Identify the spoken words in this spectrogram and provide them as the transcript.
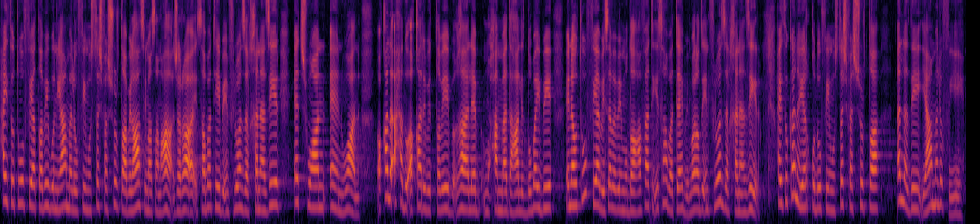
حيث توفي طبيب يعمل في مستشفى الشرطة بالعاصمة صنعاء جراء إصابته بإنفلونزا الخنازير H1N1 وقال أحد أقارب الطبيب غالب محمد علي الضبيبي إنه توفي بسبب مضاعفات إصابته بمرض إنفلونزا الخنازير حيث كان يرقد في مستشفى الشرطة الذي يعمل فيه.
